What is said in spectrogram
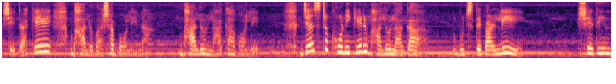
সেটাকে ভালোবাসা বলে না, ভালো লাগা বলে। জাস্ট ক্ষণিকের ভালো লাগা, বুঝতে পারলি? সেদিন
